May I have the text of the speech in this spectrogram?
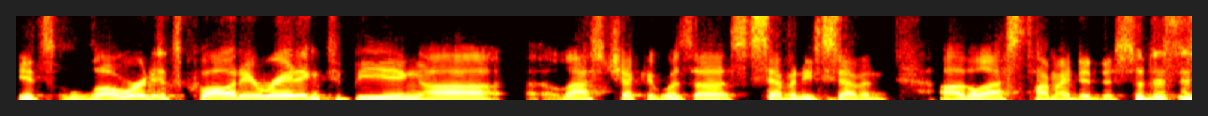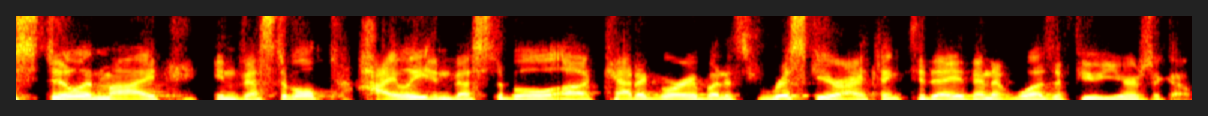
it's lowered its quality rating to being uh, last check it was a 77 uh, the last time I did this. So this is still in my investable, highly investable uh, category, but it's riskier I think today than it was a few years ago.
